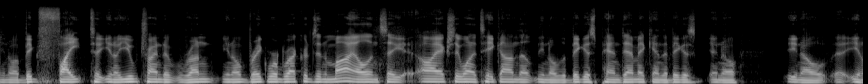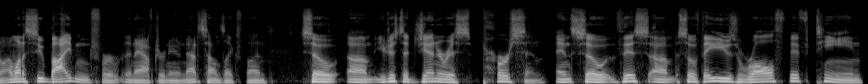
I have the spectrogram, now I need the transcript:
you know a big fight to you know you trying to run you know break world records in a mile and say oh i actually want to take on the you know the biggest pandemic and the biggest you know you know uh, you know i want to sue biden for an afternoon that sounds like fun so um, you're just a generous person and so this um, so if they use rall 15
